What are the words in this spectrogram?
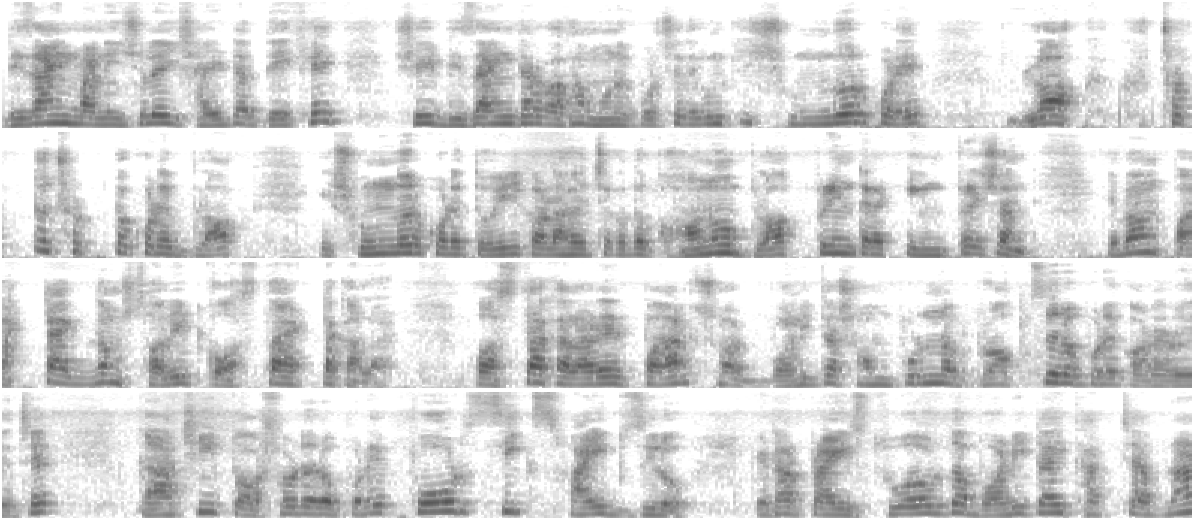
ডিজাইন বানিয়েছিল। এই শাড়িটা দেখে সেই ডিজাইনটার কথা মনে পড়ছে। দেখুন কি সুন্দর করে ব্লক ছোট্ট ছোট্ট করে ব্লক এই সুন্দর করে তৈরি করা হয়েছে। কত ঘন ব্লক প্রিন্টের একটা ইমপ্রেশন এবং পাটটা একদম সলিড কস্তা একটা কালার কস্তা কালারের পার বডিটা সম্পূর্ণ ব্রক্সের ওপরে করা রয়েছে। গাছি তসরের ওপরে ফোর সিক্স ফাইভ জিরো এটার প্রাইস থ্রু আউট দ্য বডিটাই থাকছে আপনার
